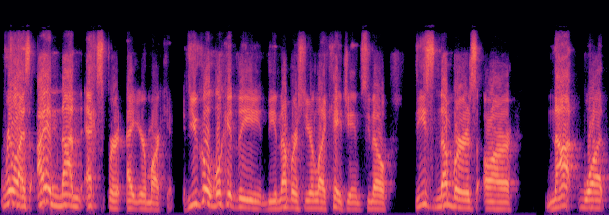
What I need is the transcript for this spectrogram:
realize I am not an expert at your market. If you go look at the the numbers, you're like, hey, James, you know, these numbers are not what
